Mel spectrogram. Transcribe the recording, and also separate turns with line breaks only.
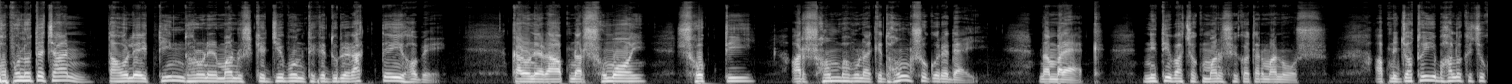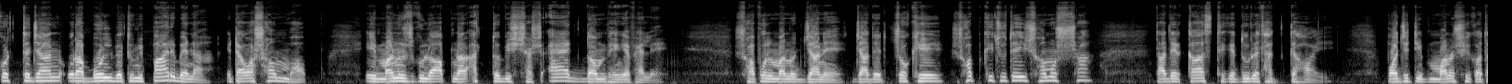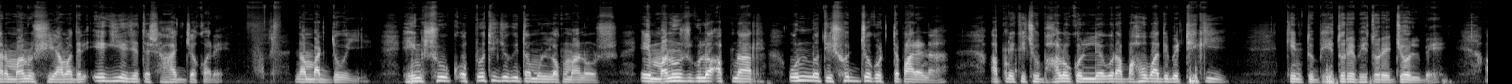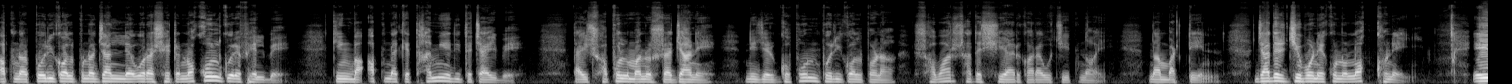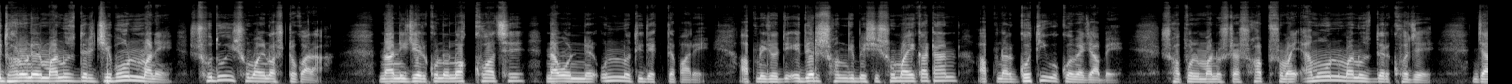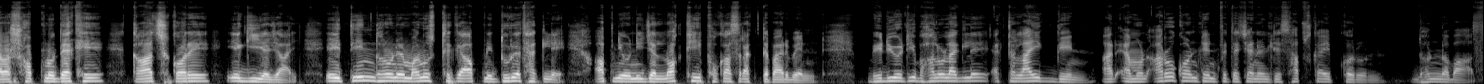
সফল হতে চান, তাহলে এই তিন ধরনের মানুষকে জীবন থেকে দূরে রাখতেই হবে। কারণ এরা আপনার সময়, শক্তি আর সম্ভাবনাকে ধ্বংস করে দেয়। নাম্বার এক, নেতিবাচক মানসিকতার মানুষ। আপনি যতই ভালো কিছু করতে যান, ওরা বলবে, তুমি পারবে না, এটা অসম্ভব। এই মানুষগুলো আপনার আত্মবিশ্বাস একদম ভেঙে ফেলে। সফল মানুষ জানে, যাদের চোখে সব কিছুতেই সমস্যা, তাদের কাছ থেকে দূরে থাকতে হয়। পজিটিভ মানসিকতার মানুষই আমাদের এগিয়ে যেতে সাহায্য করে। নাম্বার দুই, হিংসুক ও প্রতিযোগিতামূলক মানুষ। এই মানুষগুলো আপনার উন্নতি সহ্য করতে পারে না। আপনি কিছু ভালো করলে ওরা বাহবা দেবে ঠিকই, কিন্তু ভেতরে ভেতরে জ্বলবে। আপনার পরিকল্পনা জানলে ওরা সেটা নকল করে ফেলবে, কিংবা আপনাকে থামিয়ে দিতে চাইবে। তাই সফল মানুষরা জানে, নিজের গোপন পরিকল্পনা সবার সাথে শেয়ার করা উচিত নয়। নাম্বার তিন, যাদের জীবনে কোনো লক্ষ্য নেই। এই ধরনের মানুষদের জীবন মানে শুধুই সময় নষ্ট করা। না নিজের কোনো লক্ষ্য আছে, না অন্যের উন্নতি দেখতে পারে। আপনি যদি এদের সঙ্গে বেশি সময় কাটান, আপনার গতিও কমে যাবে। সফল মানুষরা সব সময় এমন মানুষদের খোঁজে, যারা স্বপ্ন দেখে, কাজ করে, এগিয়ে যায়। এই তিন ধরনের মানুষ থেকে আপনি দূরে থাকলে, আপনিও নিজের লক্ষ্যেই ফোকাস রাখতে পারবেন। ভিডিওটি ভালো লাগলে একটা লাইক দিন, আর এমন আরও কন্টেন্ট পেতে চ্যানেলটি সাবস্ক্রাইব করুন। ধন্যবাদ।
